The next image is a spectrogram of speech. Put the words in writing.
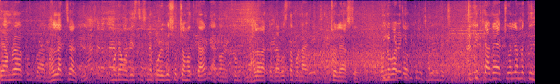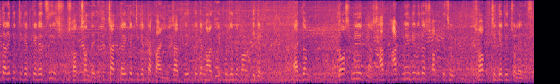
এ আমরা খুব ভালো লাগছে আর কি। মোটামুটি স্টেশনের পরিবেশও চমৎকার। এখন খুব ভালো একটা ব্যবস্থাপনায় চলে আসছে। ধন্যবাদ তো। টিকিট কাটা অ্যাকচুয়ালি আমরা তিন তারিখে টিকিট কেটেছি স্বচ্ছন্দে, কিন্তু চার তারিখের টিকিটটা পাইনি। চার তারিখ থেকে নয় তারিখ পর্যন্ত কোনো টিকিট, একদম দশ মিনিট না সাত আট মিনিটের ভিতরে সব কিছু সব টিকিটই চলে গেছে।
